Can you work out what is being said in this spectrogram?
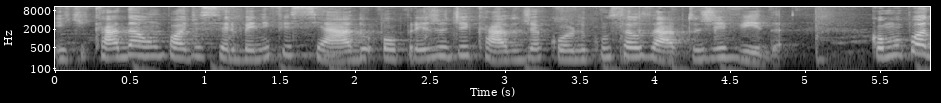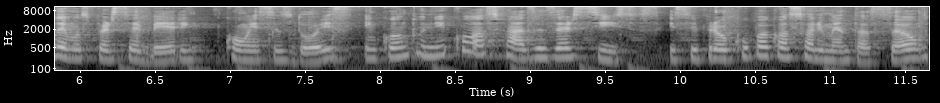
e que cada um pode ser beneficiado ou prejudicado de acordo com seus hábitos de vida. Como podemos perceber com esses dois, enquanto Nicolas faz exercícios e se preocupa com a sua alimentação,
